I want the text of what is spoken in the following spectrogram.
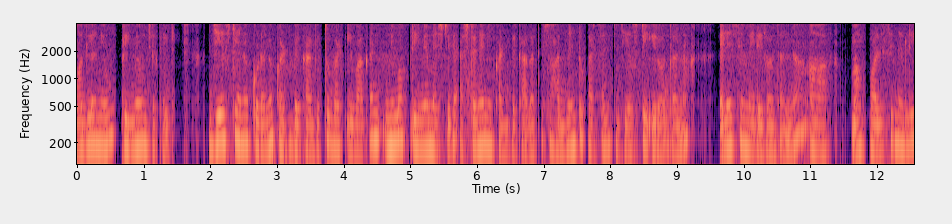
ಮೊದಲು ನೀವು ಪ್ರೀಮಿಯಮ್ ಜೊತೆಗೆ ಜಿ ಎಸ್ ಟಿಯನ್ನು ಕೂಡ ಕಟ್ಟಬೇಕಾಗಿತ್ತು ಬಟ್ ಇವಾಗ ನಿಮ್ಮ ಪ್ರೀಮಿಯಮ್ ಎಷ್ಟಿದೆ ಅಷ್ಟೇ ನೀವು ಕಟ್ಟಬೇಕಾಗತ್ತೆ ಸೊ ಹದಿನೆಂಟು ಪರ್ಸೆಂಟ್ ಜಿ ಎಸ್ ಟಿ ಇರೋದನ್ನು ಎಲ್ ಐ ಸಿ ಮೇಲೆ ಇರೋದನ್ನು ಪಾಲಿಸಿನಲ್ಲಿ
